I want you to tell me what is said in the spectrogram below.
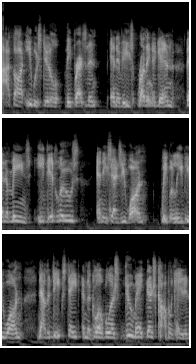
I thought he was still the president, and if he's running again, then it means he did lose, and he says he won. We believe he won. Now, the deep state and the globalists do make this complicated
